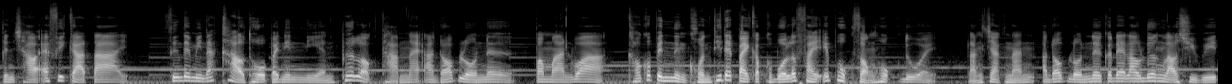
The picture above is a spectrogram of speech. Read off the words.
เป็นชาวแอฟริกาใต้ ซึ่งได้มีนักข่าวโทรไปเนียนๆเพื่อหลอกถามนายอดอ l โ l เนอร์ ประมาณว่าเขาก็เป็นหนึ่งคนที่ได้ไปกับขบวนรถไฟ F626 ด้วย หลังจากนั้นอดอ l โ l เนอร์ก็ได้เล่าเรื่องราวชีวิต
